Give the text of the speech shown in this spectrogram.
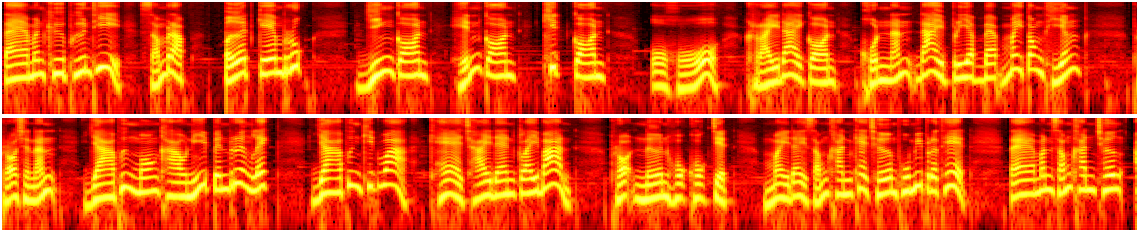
แต่มันคือพื้นที่สำหรับเปิดเกมรุก ยิงก่อน เห็นก่อน คิดก่อน โอ้โห ใครได้ก่อน คนนั้นได้เปรียบแบบไม่ต้องเถียง เพราะฉะนั้นอย่าเพิ่งมองข่าวนี้เป็นเรื่องเล็ก อย่าเพิ่งคิดว่าแค่ชายแดนไกลบ้าน เพราะเนิน 667 ไม่ได้สำคัญแค่เชิงภูมิประเทศ แต่มันสำคัญเชิงอ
